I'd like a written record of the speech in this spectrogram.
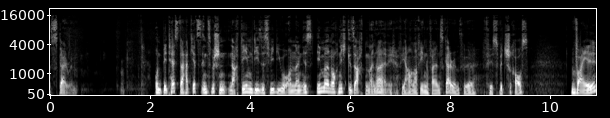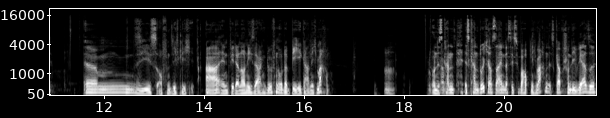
Skyrim. Und Bethesda hat jetzt inzwischen, nachdem dieses Video online ist, immer noch nicht gesagt, nein, nein, wir hauen auf jeden Fall ein Skyrim für, für Switch raus, weil ähm, sie es offensichtlich A, entweder noch nicht sagen dürfen oder B, gar nicht machen. Mhm. Und es kann, es kann durchaus sein, dass sie es überhaupt nicht machen. Es gab schon diverse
